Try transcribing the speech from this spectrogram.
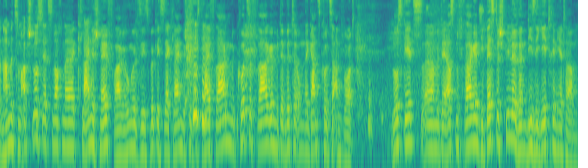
Dann haben wir zum Abschluss jetzt noch eine kleine Schnellfrage. Hummel, sie ist wirklich sehr klein, besteht aus drei Fragen. Eine kurze Frage mit der Bitte um eine ganz kurze Antwort. Los geht's äh, mit der ersten Frage. Die beste Spielerin, die Sie je trainiert haben?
